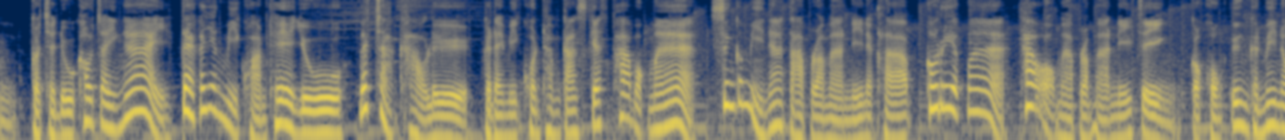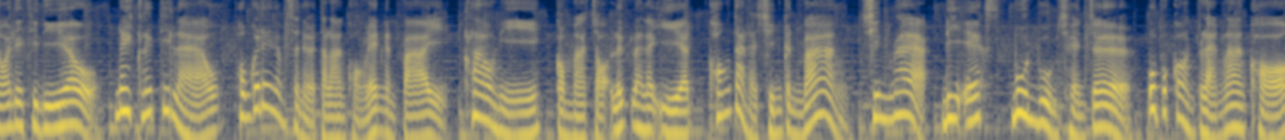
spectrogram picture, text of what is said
นต์ก็จะดูเข้าใจง่าย แต่ก็ยังมีความเท่อยู่ และจากข่าวลือก็ได้มีคนทำการสเก็ตภาพออกมา ซึ่งก็มีหน้าตาประมาณนี้นะครับ ก็เรียกว่าถ้าออกมาประมาณนี้จริง ก็คงอึ้งกันไม่น้อยเลยทีเดียว ในคลิปที่แล้ว ผมก็ได้นำเสนอตารางของเล่นกันไป คราวนี้ก็มาเจาะลึกรายละเอียดของแต่ละชิ้นกันบ้าง ชิ้นแรก DX Boon Boom Changer อุปกรณ์แปลงร่างของ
